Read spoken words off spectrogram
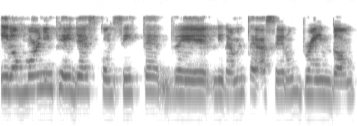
Y los morning pages consiste de literalmente hacer un brain dump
